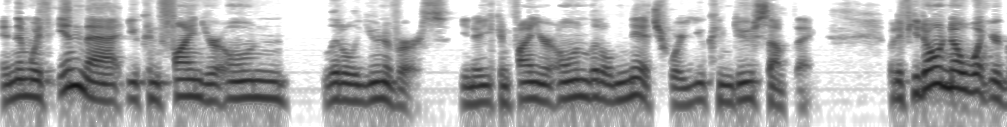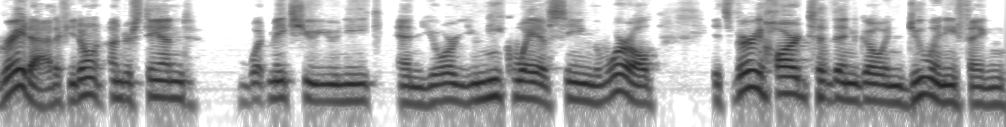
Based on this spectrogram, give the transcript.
and then within that you can find your own little universe. You know, you can find your own little niche where you can do something. But if you don't know what you're great at, if you don't understand what makes you unique and your unique way of seeing the world, it's very hard to then go and do anything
